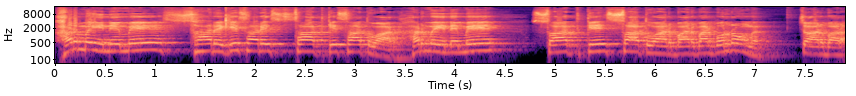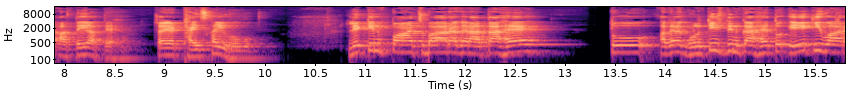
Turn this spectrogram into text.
हर महीने में सारे के सारे सात के सात बार हर महीने में सात के सात बार बार बार बोल रहा हूँ मैं, चार बार आते ही आते हैं, चाहे अट्ठाईस का ही हो वो। लेकिन पाँच बार अगर आता है तो अगर उनतीस दिन का है तो एक ही बार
